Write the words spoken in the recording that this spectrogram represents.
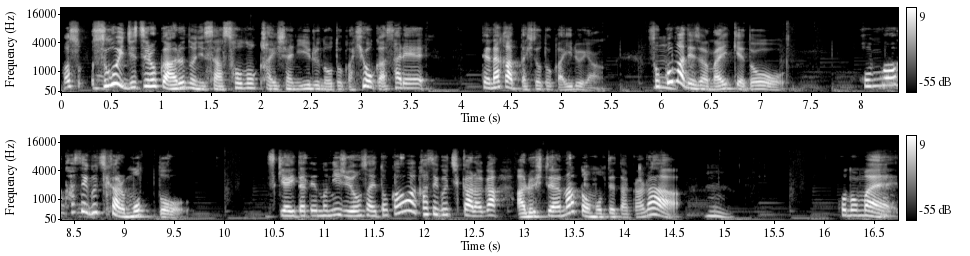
まあ、そすごい実力あるのにさ、その会社にいるのとか評価されてなかった人とかいるやん。そこまでじゃないけど、ほんまは稼ぐ力もっと、付き合いたての24歳とかは稼ぐ力がある人やなと思ってたから、うん。この前、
